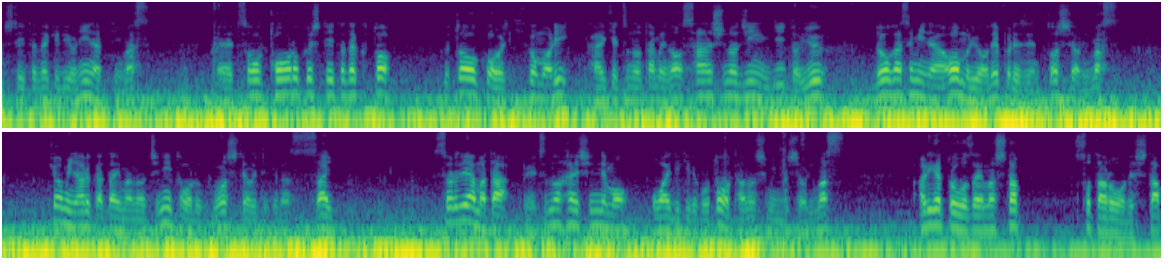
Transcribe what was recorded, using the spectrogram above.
していただけるようになっています、えー、そう登録していただくと不登校引きこもり解決のための三種の神器という動画セミナーを無料でプレゼントしております。興味のある方は今のうちに登録をしておいてください。それではまた別の配信でもお会いできることを楽しみにしております。ありがとうございました。ソ太郎でした。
